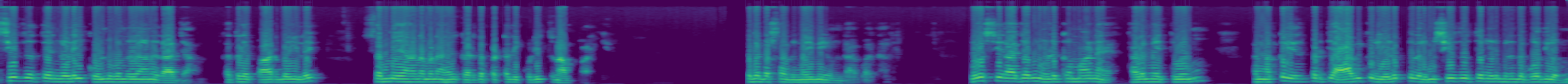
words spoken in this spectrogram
சீர்திருத்தங்களை கொண்டு வந்ததான ராஜா. கத்துடைய பார்வையிலே செம்மையானவனாக கருதப்பட்டதை குறித்து நாம் பார்க்கிறோம். மைமை மகிமை உண்டாவதாக. யோசி ராஜாவின் ஒழுக்கமான தலைமைத்துவமும் அந்த மக்கள் ஏற்படுத்திய ஆவிக்குரிய எழுப்புதலும் சீர்திருத்தங்களும் இருந்த போதிலும்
